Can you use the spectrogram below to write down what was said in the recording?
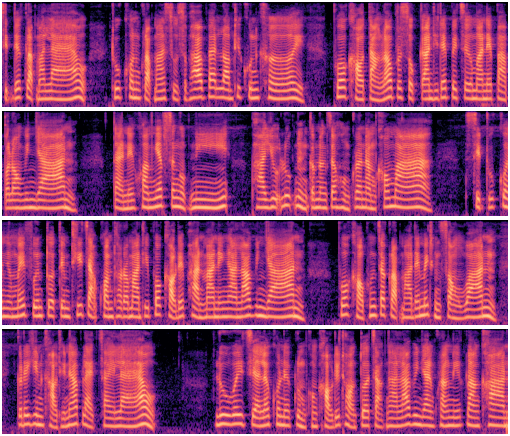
สิทธิ์ได้กลับมาแล้ว ทุกคนกลับมาสู่สภาพแวดล้อมที่คุ้นเคย พวกเขาต่างเล่าประสบการณ์ที่ได้ไปเจอมาในป่าประลองวิญญาณ แต่ในความเงียบสงบนี้ พายุลูกหนึ่งกำลังจะโหมกระหน่ำเข้ามาสิทธิ์ทุกคนยังไม่ฟื้นตัวเต็มที่จากความทรมานที่พวกเขาได้ผ่านมาในงานล่าวิญญาณ พวกเขาเพิ่งจะกลับมาได้ไม่ถึงสองวัน ก็ได้ยินข่าวที่น่าแปลกใจแล้ว ลู่เว่ยเจียนและคนในกลุ่มของเขาที่ถอนตัวจากงานล่าวิญญาณครั้งนี้กลางคัน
